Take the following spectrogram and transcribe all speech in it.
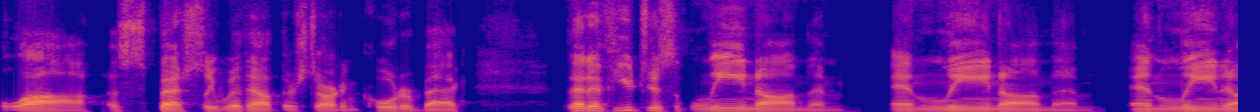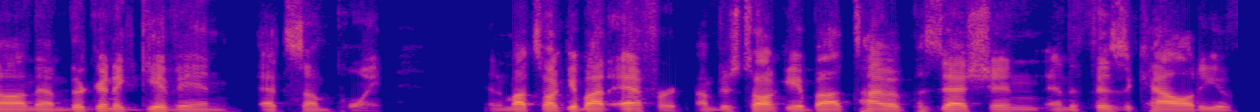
blah, especially without their starting quarterback, that if you just lean on them and lean on them and lean on them, they're going to give in at some point. And I'm not talking about effort. I'm just talking about time of possession and the physicality of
